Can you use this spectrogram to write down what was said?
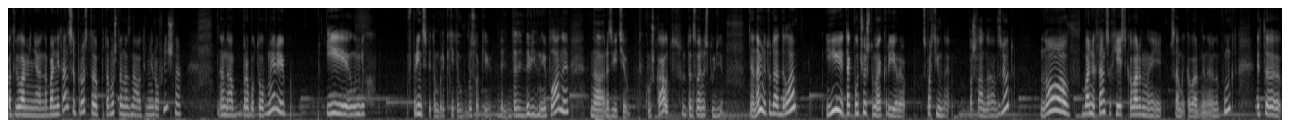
отвела меня на бальные танцы просто потому, что она знала тренеров лично. Она работала в мэрии, и у них, в принципе, там были какие-то высокие даль- дальновидные планы на развитие кружка, вот, танцевальной студии. И она меня туда отдала, и так получилось, что моя карьера спортивная пошла на взлет. Но в бальных танцах есть коварный, самый коварный, наверное, пункт. Это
